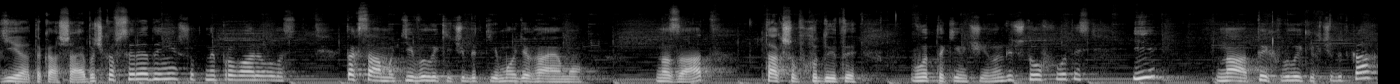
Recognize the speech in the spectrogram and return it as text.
є така шайбочка всередині, щоб не провалювалось. Так само ті великі чобітки ми одягаємо назад, так, щоб ходити от таким чином відштовхуватись. І на тих великих чобітках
